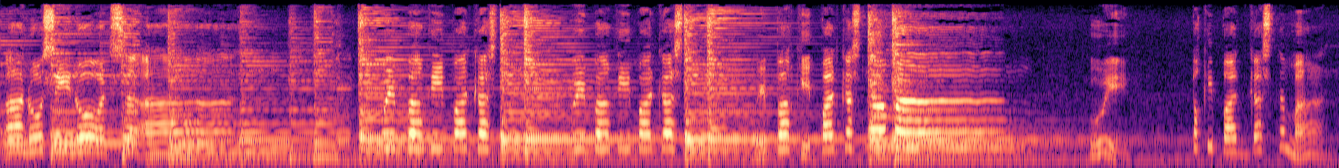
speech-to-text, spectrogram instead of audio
Ano, sino at saan? Uy, paki-podcast Uy, paki-podcast Uy, paki-podcast naman. Uy, paki-podcast naman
